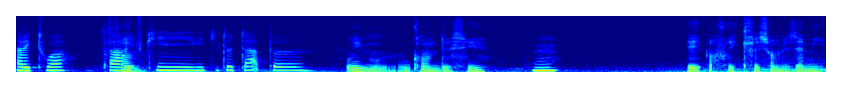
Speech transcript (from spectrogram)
Avec toi? Ça arrive qu'il te tape euh? Oui, il me gronde dessus. Et parfois, il crie sur mes amis.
